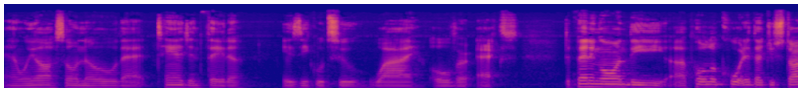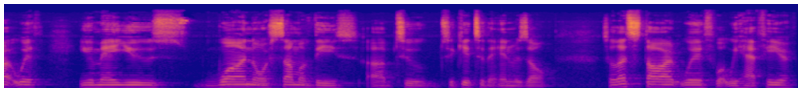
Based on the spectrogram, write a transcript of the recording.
and we also know that tangent theta is equal to y over x. Depending on the uh, polar coordinate that you start with, you may use one or some of these uh, to, to get to the end result. So let's start with what we have here.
